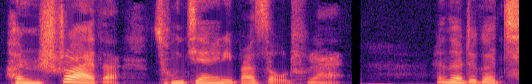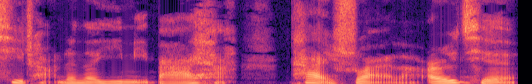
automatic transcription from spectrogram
很帅的从监狱里边走出来。真的，这个气场真的一米八呀，太帅了！而且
